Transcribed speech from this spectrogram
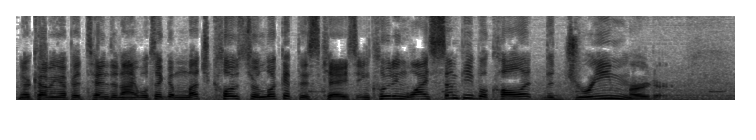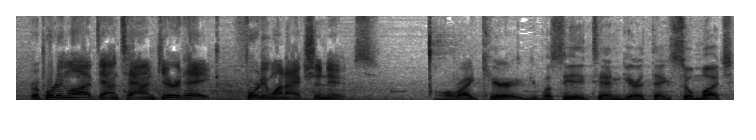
Now, coming up at 10 tonight, we'll take a much closer look at this case, including why some people call it the dream murder. Reporting live downtown, Garrett Haake, 41 Action News. All right, Garrett, we'll see you at 10, Garrett. Thanks so much.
